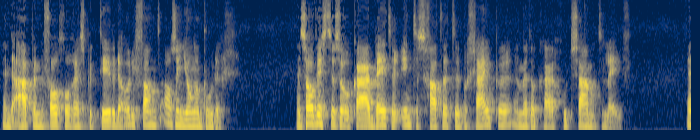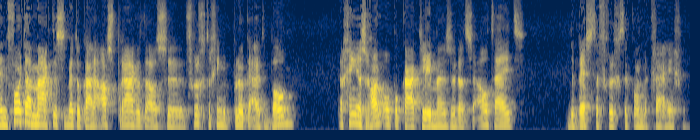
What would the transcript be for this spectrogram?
En de aap en de vogel respecteerden de olifant als een jonge broeder. En zo wisten ze elkaar beter in te schatten, te begrijpen en met elkaar goed samen te leven. En voortaan maakten ze met elkaar de afspraak dat als ze vruchten gingen plukken uit de boom, dan gingen ze gewoon op elkaar klimmen, zodat ze altijd de beste vruchten konden krijgen.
